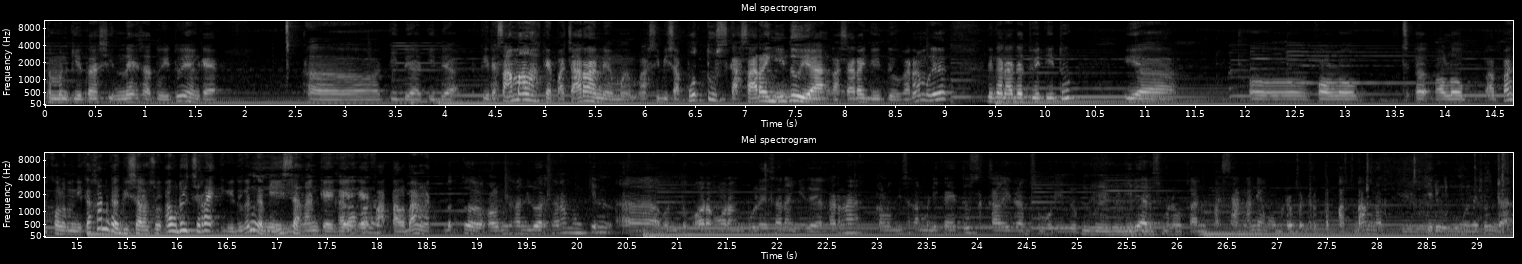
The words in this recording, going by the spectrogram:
teman kita si Nek satu itu yang kayak eh, tidak tidak tidak sama lah kayak pacaran yang ma- masih bisa putus kasarnya gitu ya kasarnya gitu. Karena mungkin dengan ada tweet itu ya kalau eh, kalau apa kalau menikah kan nggak bisa langsung ah udah cerai gitu kan nggak Iya, bisa iya. kan kayak Karena kayak, kayak kan- fatal banget. Betul kalau misalkan di luar sana mungkin eh, untuk orang-orang bule sana gitu ya karena kalau misalkan menikah itu sekali dalam seumur hidup. Jadi harus menemukan pasangan yang benar-benar tepat banget. Jadi hubungan itu nggak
